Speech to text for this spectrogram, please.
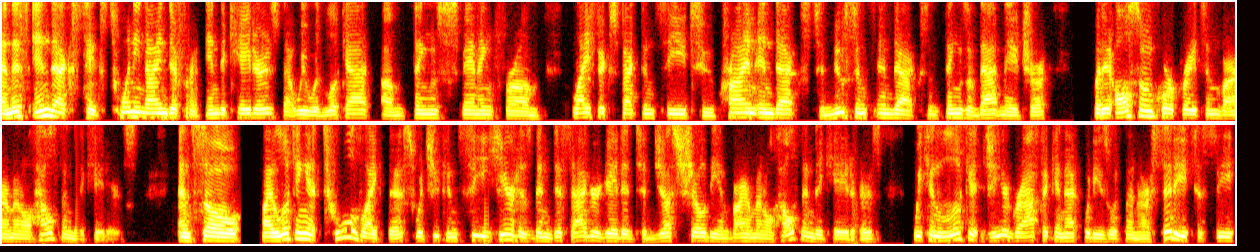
And this index takes 29 different indicators that we would look at, um, things spanning from life expectancy to crime index to nuisance index and things of that nature. But it also incorporates environmental health indicators. And so by looking at tools like this, which you can see here has been disaggregated to just show the environmental health indicators, we can look at geographic inequities within our city to see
